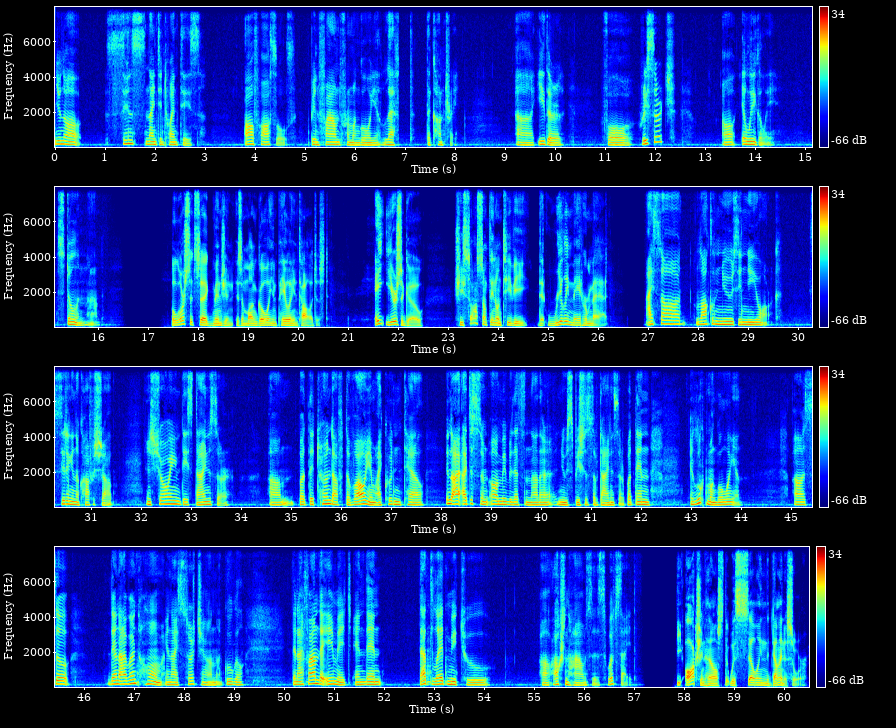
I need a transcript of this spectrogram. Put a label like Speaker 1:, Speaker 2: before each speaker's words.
Speaker 1: you know, since 1920s, all fossils been found from Mongolia left the country, uh, either for research or illegally stolen out.
Speaker 2: Bolortsetseg Minjin is a Mongolian paleontologist. Eight years ago, she saw something on TV that really made her mad.
Speaker 1: I saw local news in New York, sitting in a coffee shop and showing this dinosaur. Um, but they turned off the volume. I couldn't tell. You know, I, I just assumed, oh, maybe that's another new species of dinosaur. But then it looked Mongolian. Uh, so then I went home and I searching on Google. Then I found the image, and then that led me to uh, auction house's website.
Speaker 2: The auction house that was selling the dinosaur.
